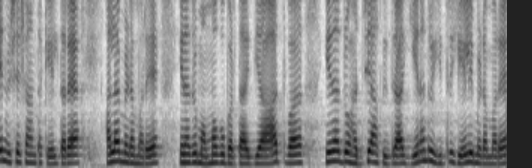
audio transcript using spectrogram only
ಏನು ವಿಶೇಷ ಅಂತ ಕೇಳ್ತಾರೆ. ಅಲ್ಲ ಮೇಡಮ್ ಅವರೇ, ಏನಾದರೂ ಮೊಮ್ಮಗು ಬರ್ತಾ ಇದೆಯಾ? ಅಥವಾ ಏನಾದರೂ ಅಜ್ಜಿ ಆಗ್ತಿದ್ರಾ? ಏನಾದರೂ ಇದ್ರೆ ಹೇಳಿ ಮೇಡಮ್ ಅವರೇ.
